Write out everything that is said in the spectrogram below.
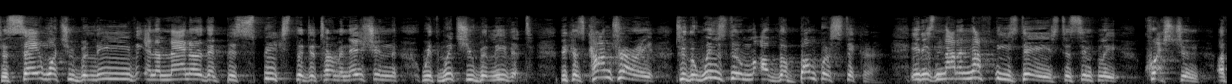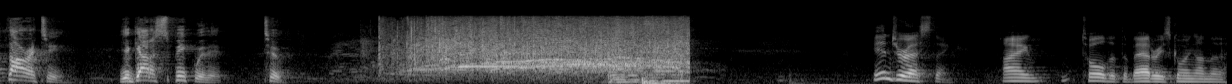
to say what you believe in a manner that bespeaks the determination with which you believe it. Because, contrary to the wisdom of the bumper sticker, it is not enough these days to simply question authority. You gotta speak with it, too. Interesting. I'm told that the battery's going on the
